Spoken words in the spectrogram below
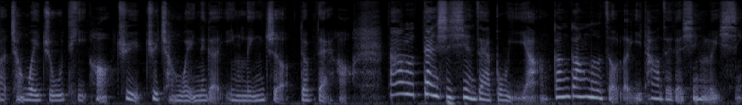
呃，成为主体哈，去去成为那个引领者，对不对？哈，大家说，但是现在不一样。刚刚呢，走了一趟这个新旅行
